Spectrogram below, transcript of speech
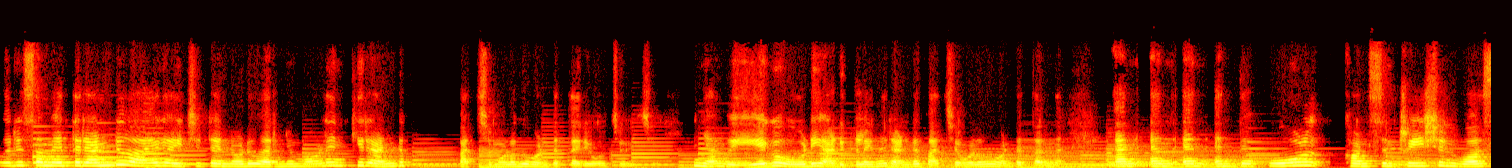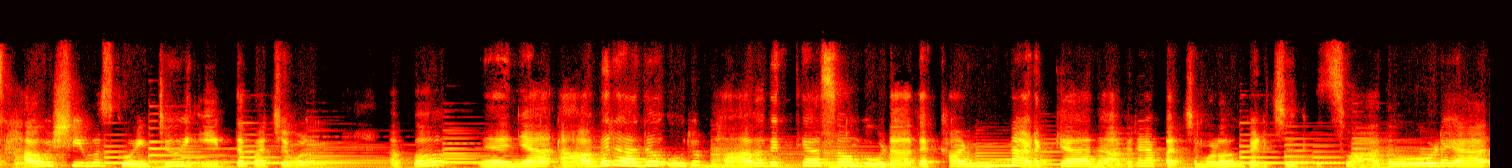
ഒരു സമയത്ത് രണ്ട് വായ കഴിച്ചിട്ട് എന്നോട് പറഞ്ഞു മോൾ എനിക്ക് രണ്ട് പച്ചമുളക് കൊണ്ട് തരുമോ ചോദിച്ചു. ഞാൻ വേഗം ഓടി അടുക്കളയിൽ നിന്ന് രണ്ട് പച്ചമുളക് കൊണ്ട് തന്ന്. And the whole concentration was how she was going to eat the പച്ചമുളക്. അപ്പോ ഞാൻ അവരത് ഒരു ഭാവവ്യത്യാസവും കൂടാതെ കണ്ണടയ്ക്കാതെ അവരാ പച്ചമുളകും കടിച്ച് സ്വാദോടെ ആ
